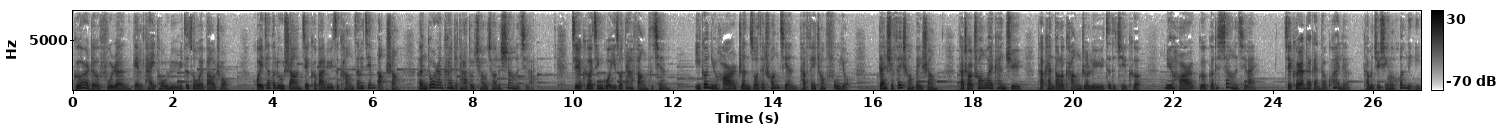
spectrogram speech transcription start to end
格尔德夫人给了他一头驴子作为报酬。回家的路上，杰克把驴子扛在了肩膀上，很多人看着他都悄悄地笑了起来。杰克经过一座大房子前，一个女孩正坐在窗前，她非常富有，但是非常悲伤。他朝窗外看去，他看到了扛着驴子的杰克。女孩咯咯地笑了起来。杰克让她感到快乐。他们举行了婚礼，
